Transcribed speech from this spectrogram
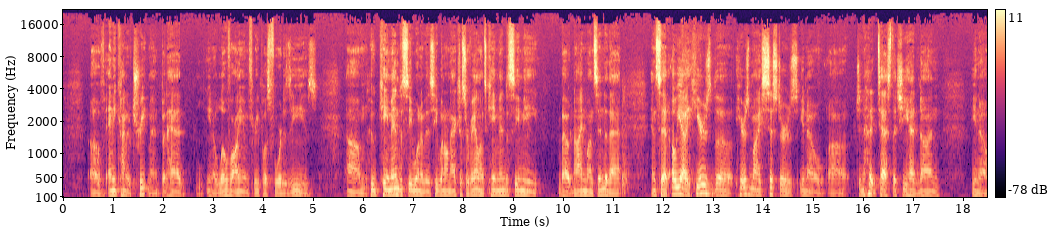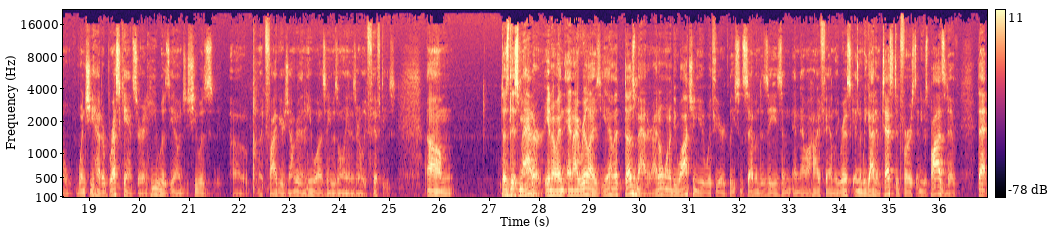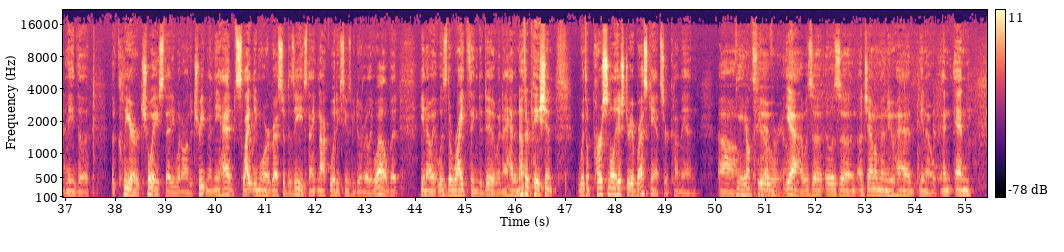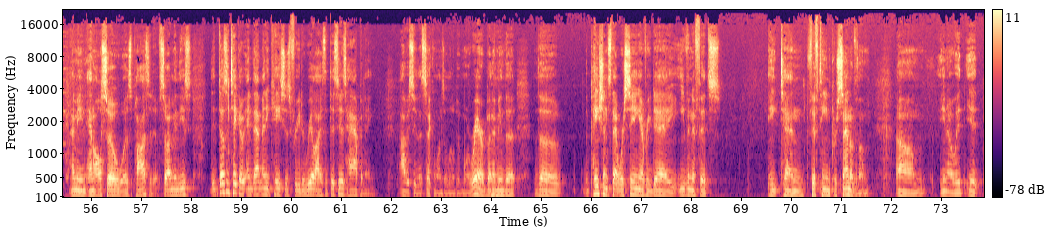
of any kind of treatment, but had you know low volume three plus four disease um, who came in to see one of his, he went on active surveillance, came in to see me about nine months into that and said, oh yeah, here's the, here's my sister's, you know, uh, genetic test that she had done, you know, when she had her breast cancer. And he was, you know, she was uh, like five years younger than he was, and he was only in his early 50s. Um, does this matter? You know, and, and I realized, yeah, that does matter. I don't want to be watching you with your Gleason 7 disease and, and now a high family risk. And then we got him tested first and he was positive. That made the, the clear choice that he went on to treatment. And he had slightly more aggressive disease. Thank knockwood, he seems to be doing really well. But, you know, it was the right thing to do. And I had another patient with a personal history of breast cancer come in. Um, yeah, you don't see who, that very often. Yeah, it was a it was a, a gentleman who had you know and and I mean, and also was positive. So I mean, these it doesn't take a, in that many cases for you to realize that this is happening. Obviously, the second one's a little bit more rare, but mm-hmm. I mean the the the patients that we're seeing every day, even if it's 8, 10, 15 percent of them, um, you know, it, it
